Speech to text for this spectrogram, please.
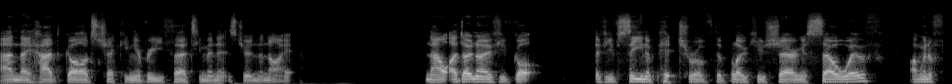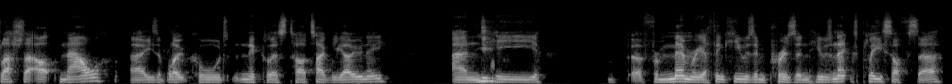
and they had guards checking every thirty minutes during the night. Now, I don't know if you've got, if you've seen a picture of the bloke he was sharing a cell with. I'm going to flash that up now. Uh, he's a bloke called Nicholas Tartaglione, and he, uh, from memory, I think he was in prison. He was an ex-police officer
